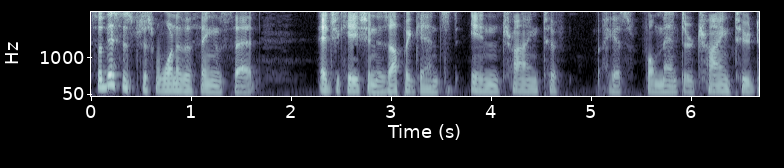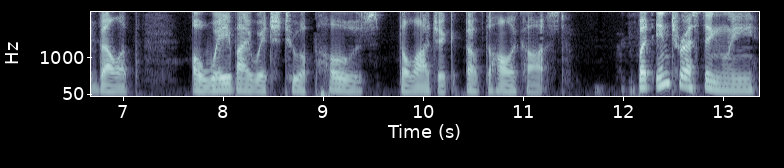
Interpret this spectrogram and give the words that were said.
So, this is just one of the things that education is up against in trying to, I guess, foment or trying to develop a way by which to oppose the logic of the Holocaust. But interestingly,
